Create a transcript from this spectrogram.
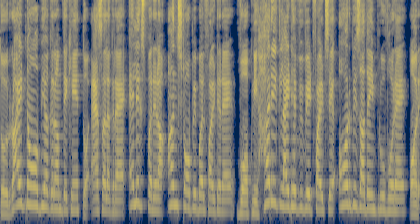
तो राइट नाउ अभी अगर हम देखें तो ऐसा लग रहा है एलेक्स परेरा अनस्टॉपेबल फाइटर है। वो अपनी हर एक लाइट हैवी वेट फाइट से और भी ज़्यादा इंप्रूव हो रहा है और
